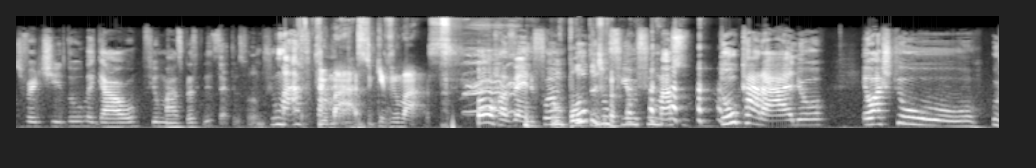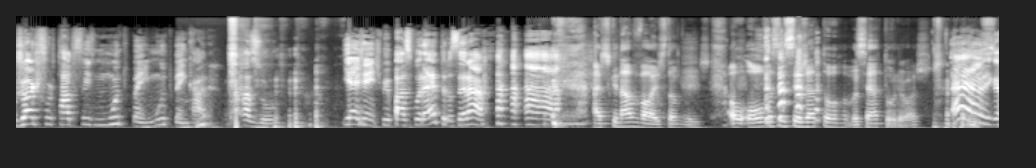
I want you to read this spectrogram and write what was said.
divertido, legal. Filmaço, parece aqueles héteros falando. Filmaço, cara. Filmaço, que filmaço. Porra, velho, foi um, um puto de um filme, filmaço do caralho. Eu acho que o, o Jorge Furtado fez muito bem, muito bem, cara. Arrasou. E aí, gente, me passa por hétero, será? acho que na voz, talvez. Ou, ou você seja ator. Você é ator, eu acho. É, amiga,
